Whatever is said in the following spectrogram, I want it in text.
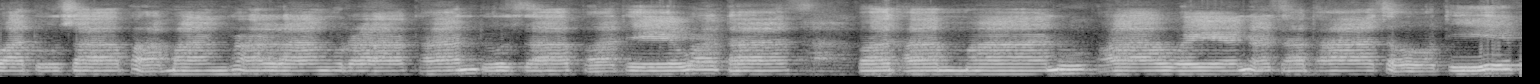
วะตุสัพพมังคลังรักขันตุสัพพะเทวตาปะธรรมานุภาเวนัสทธาโสทิภ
